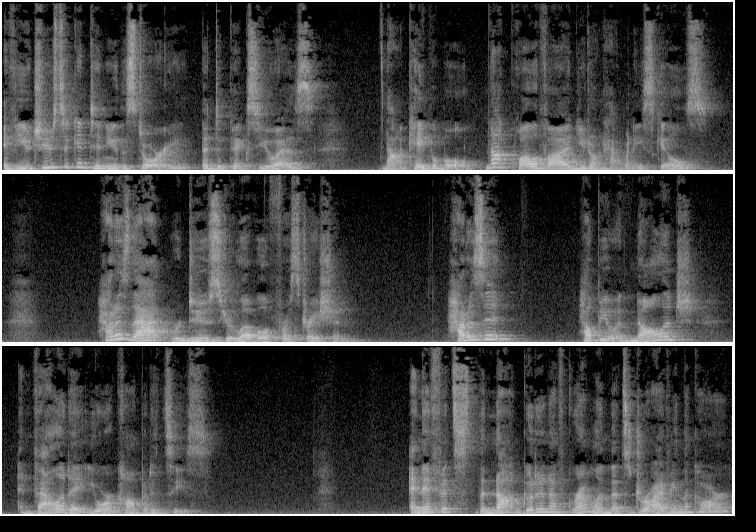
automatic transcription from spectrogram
If you choose to continue the story that depicts you as not capable, not qualified, you don't have any skills, how does that reduce your level of frustration? How does it help you acknowledge and validate your competencies? And if it's the not good enough gremlin that's driving the car,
